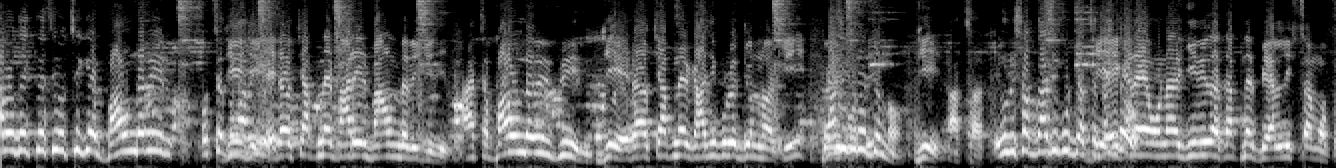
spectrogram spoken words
আরও দেখতেছি হচ্ছে গিয়ে বাউন্ডারির হচ্ছে তোমার ইয়ে। এটা হচ্ছে আপনার বাড়ির বাউন্ডারি গিরি আচ্ছা বাউন্ডারির গ্রিল জি এটা হচ্ছে আপনার গাজীপুরের জন্য আর কি। গাজীপুরের জন্য? জি। আচ্ছা এগুলি সব গাজীপুর যাচ্ছে এখানে ওনার গিরিল আছে আপনার বিয়াল্লিশটার মতো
